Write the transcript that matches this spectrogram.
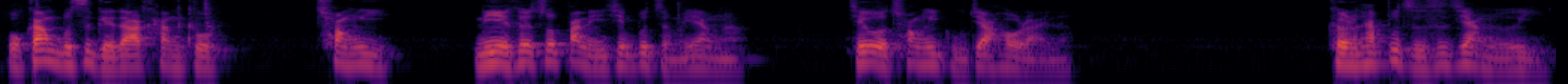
我刚不是给大家看过创意，你也可以说半年线不怎么样啊。结果创意股价后来呢，可能还不只是这样而已。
